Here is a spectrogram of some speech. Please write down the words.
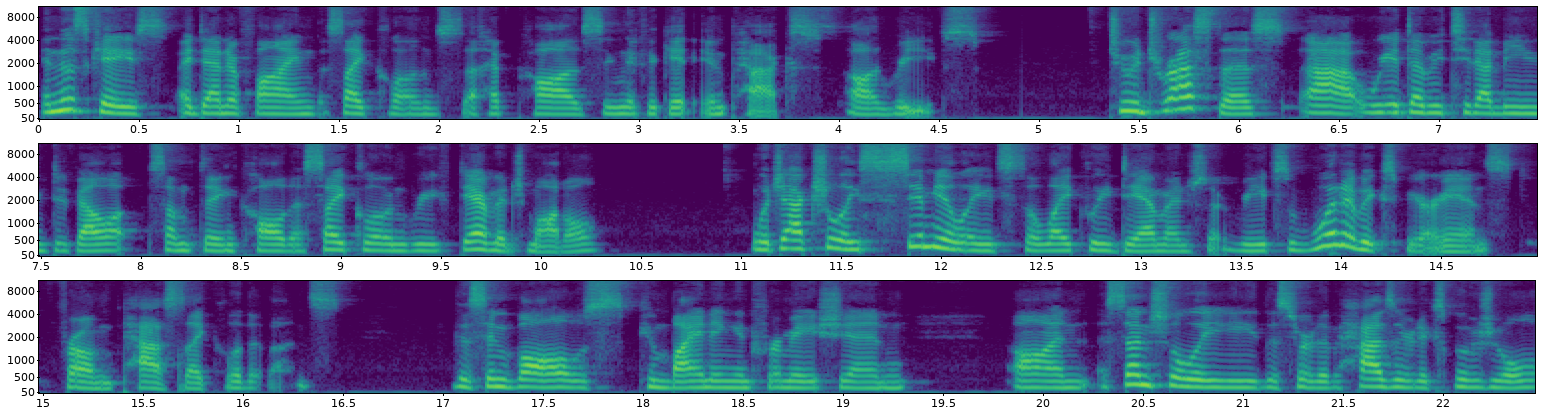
In this case, identifying the cyclones that have caused significant impacts on reefs. To address this, uh, we at WTW developed something called a cyclone reef damage model, which actually simulates the likely damage that reefs would have experienced from past cyclone events. This involves combining information on essentially the sort of hazard exposure,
